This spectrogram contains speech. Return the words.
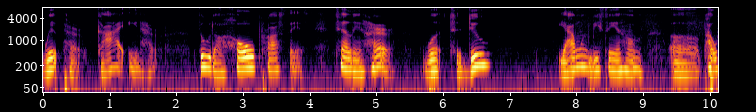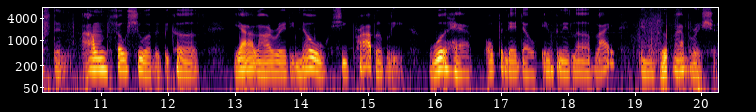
with her, guiding her through the whole process, telling her what to do, yeah, I wouldn't be seeing her uh, posting. I'm so sure of it because y'all already know she probably would have opened that door, infinite love, life, and a good vibration.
